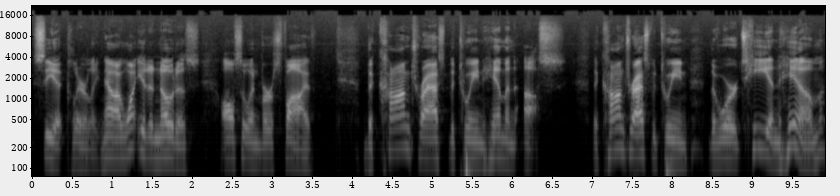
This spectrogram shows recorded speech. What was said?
see it clearly. Now I want you to notice also in verse 5 the contrast between him and us. The contrast between the words he and him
